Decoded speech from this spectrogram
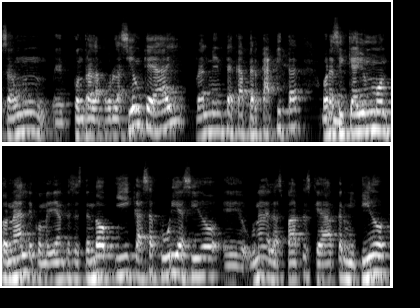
sea, un, eh, contra la población que hay realmente acá per cápita, ahora sí que hay un montonal de comediantes stand-up y Casa Puri ha sido eh, una de las partes que ha permitido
